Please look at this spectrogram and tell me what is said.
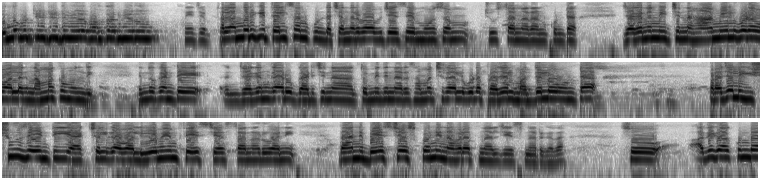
ఎందుకు టీటీడీ మీద పడతారు మీరు? నేను చెప్తా. వాళ్ళందరికీ తెలుసు అనుకుంటా. చంద్రబాబు చేసే మోసం చూస్తున్నారు అనుకుంటా. జగన్ ఇచ్చిన హామీలు కూడా వాళ్ళకి నమ్మకం ఉంది. ఎందుకంటే జగన్ గారు గడిచిన తొమ్మిదిన్నర సంవత్సరాలు కూడా ప్రజల మధ్యలో ఉంటా. ప్రజల ఇష్యూస్ ఏంటి? యాక్చువల్గా వాళ్ళు ఏమేం ఫేస్ చేస్తున్నారు అని దాన్ని బేస్ చేసుకొని నవరత్నాలు చేసినారు కదా. సో అది కాకుండా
